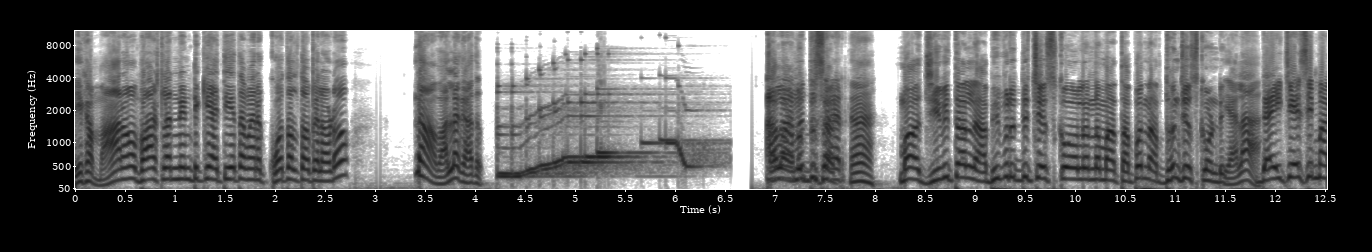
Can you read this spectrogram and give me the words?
ఇక మానవ భాషలన్నింటికీ అతీతమైన కోతలతో పిలవడం నా వల్ల కాదు. అలా అనొద్దు సార్. మా జీవితాల్ని అభివృద్ధి చేసుకోవాలన్న మా తపన అర్థం చేసుకోండి. ఎలా? దయచేసి మా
